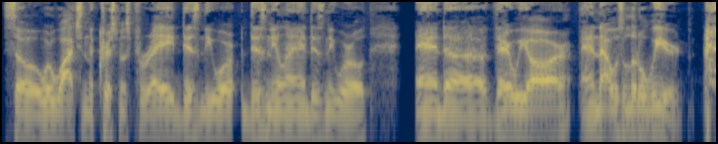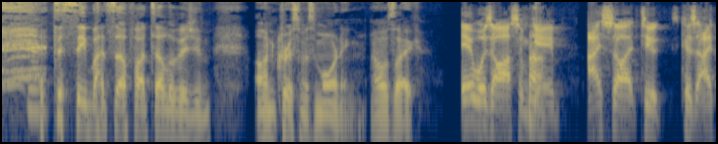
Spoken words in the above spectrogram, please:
So we're watching the Christmas parade, Disney World, Disneyland, Disney World, and uh, there we are. And that was a little weird to see myself on television on Christmas morning. I was like, It was awesome, Huh. Gabe. I saw it too because I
